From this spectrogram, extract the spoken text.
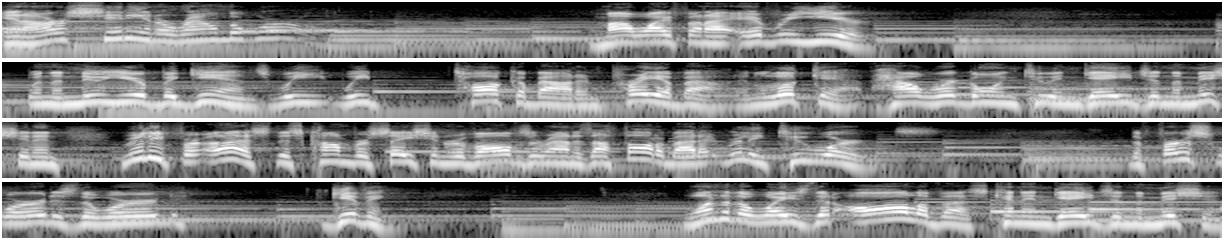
in our city and around the world. My wife and I, every year, when the new year begins, we, we talk about and pray about and look at how we're going to engage in the mission. And really, for us, this conversation revolves around, as I thought about it, really two words. The first word is the word giving. One of the ways that all of us can engage in the mission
